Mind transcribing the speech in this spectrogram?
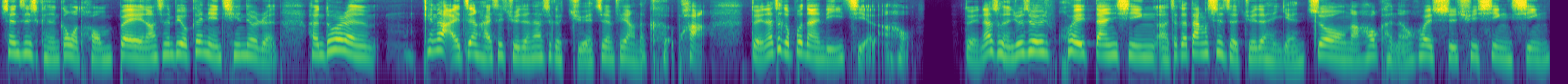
甚至是可能跟我同辈，然后甚至比我更年轻的人，很多人听到癌症还是觉得那是个绝症，非常的可怕。对，那这个不难理解了哈。对，那可能就是会担心啊，这个当事者觉得很严重，然后可能会失去信心，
